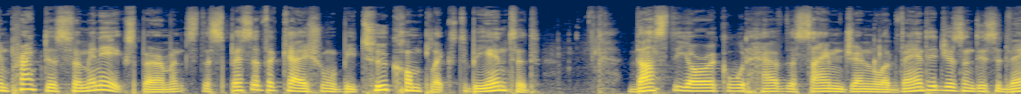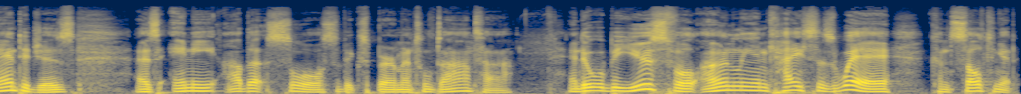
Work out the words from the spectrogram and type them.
In practice, for many experiments, the specification would be too complex to be entered. Thus, the oracle would have the same general advantages and disadvantages as any other source of experimental data, and it would be useful only in cases where consulting it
